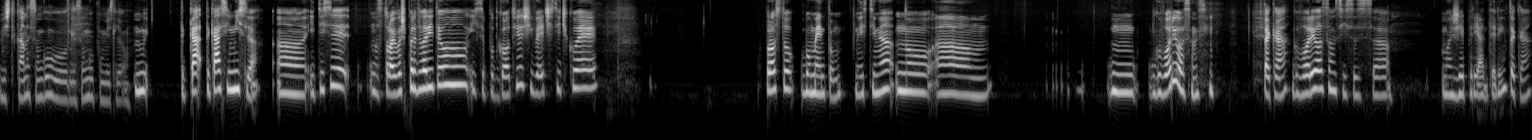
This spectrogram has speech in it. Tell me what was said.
Виж, така не съм го, не съм го помислила. Ми, така, така си мисля. А, и ти се настройваш предварително и се подготвяш и вече всичко е просто моментум, наистина. Но м- говорила съм си. Така, Говорила съм си с а, мъже приятели, така.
